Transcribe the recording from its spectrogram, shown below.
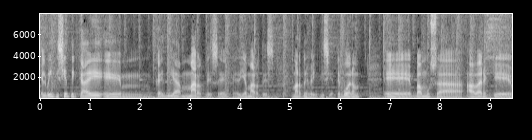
El 27 cae, em, cae día martes, ¿eh? Cae día martes, martes 27. Bueno, eh, vamos a, a ver qué,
